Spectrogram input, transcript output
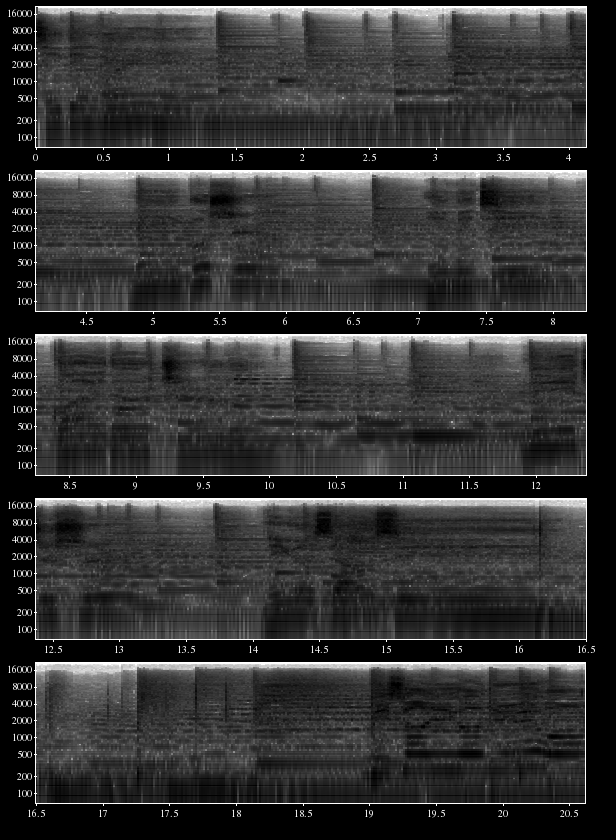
起点回忆。你不是一枚奇怪的齿轮，你只是。宁愿相信，你像一个女王，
